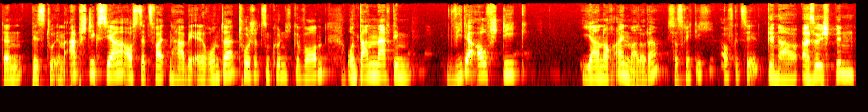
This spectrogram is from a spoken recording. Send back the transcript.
Dann bist du im Abstiegsjahr aus der zweiten HBL runter, Torschützenkönig geworden. Und dann nach dem Wiederaufstieg ja noch einmal, oder? Ist das richtig aufgezählt? Genau. Also ich bin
